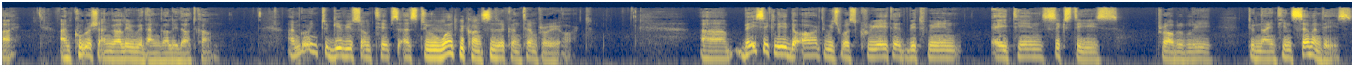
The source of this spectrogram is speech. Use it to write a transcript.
Hi, I'm Kurosh Angali with Angali.com. I'm going to give you some tips as to what we consider contemporary art. Uh, basically, the art which was created between 1860s, probably, to 1970s,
